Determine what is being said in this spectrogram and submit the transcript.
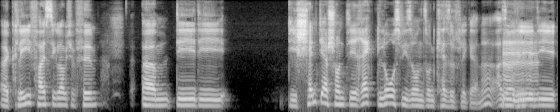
äh, Cleve heißt sie, glaube ich, im Film, ähm, die, die die schenkt ja schon direkt los wie so ein, so ein Kesselflicker, ne? Also mhm. die, die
